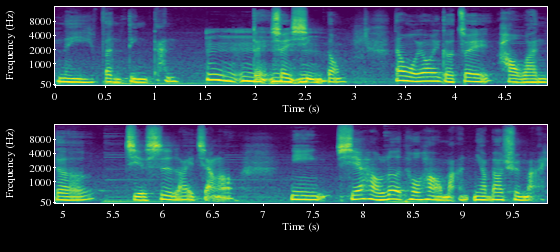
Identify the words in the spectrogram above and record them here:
那一份订单。嗯嗯，对，所以行动。那、嗯、我用一个最好玩的解释来讲哦，你写好乐透号码，你要不要去买？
